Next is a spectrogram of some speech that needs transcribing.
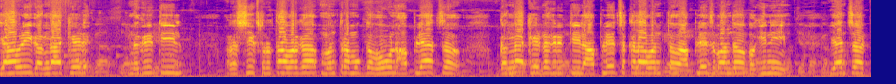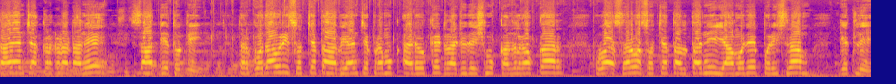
यावेळी गंगाखेड नगरीतील रसिक श्रोतावर्ग मंत्रमुग्ध होऊन आपल्याच गंगाखेड नगरीतील आपलेच कलावंत आपलेच बांधव भगिनी यांचं टाळ्यांच्या कडकडाटाने साथ देत होते. तर गोदावरी स्वच्छता अभियानचे प्रमुख ॲडव्होकेट राजू देशमुख कांजलगावकर व सर्व स्वच्छता दूतांनी यामध्ये परिश्रम घेतले.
